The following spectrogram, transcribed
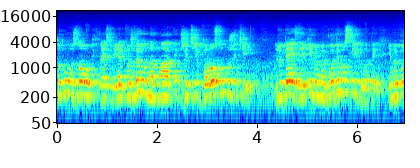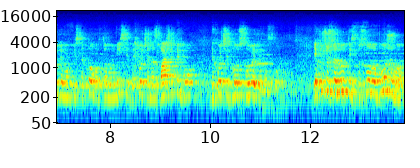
Тому знову підкреслюю, як важливо нам мати в житті, в дорослому житті, людей, за якими ми будемо слідувати, і ми будемо після того в тому місці, де хоче нас бачити Бог, де хоче благословити нас Бог. Я хочу звернутися до Слова Божого,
